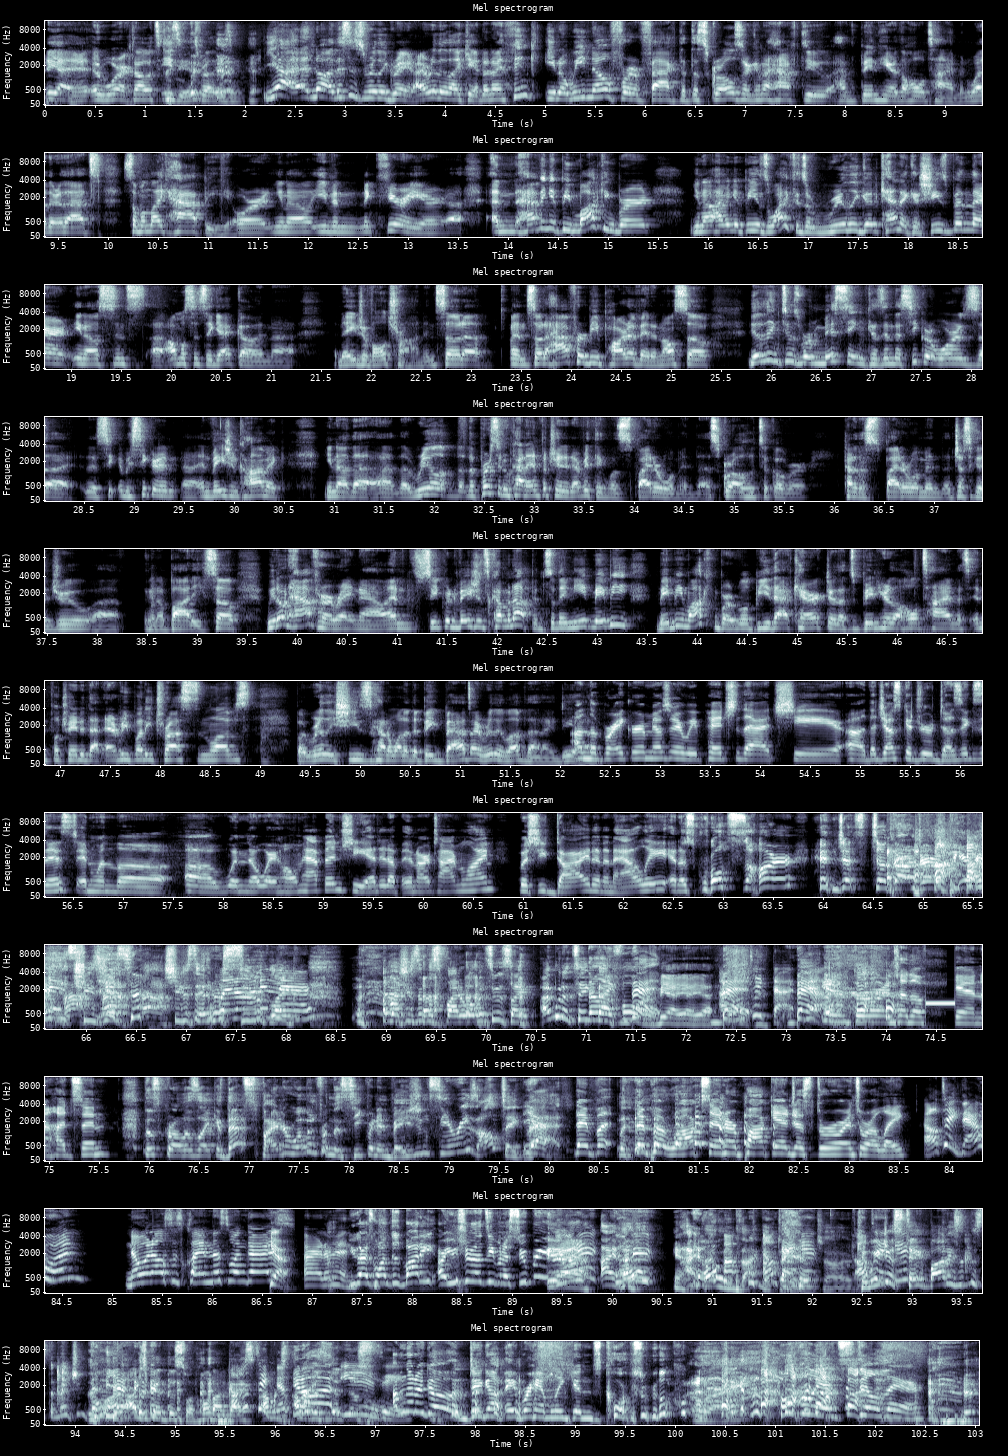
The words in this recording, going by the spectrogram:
yeah, it worked. Oh, it's easy. It's really easy. Yeah, no, this is really great. I really like it, and I think you know we know for a fact that the Skrulls are gonna have to have been here the whole time, and whether that's someone like Happy or you know even Nick Fury or uh, and having it be Mockingbird. you know, having it be his wife is a really good candidate because she's been there, you know, since uh, almost since the get go in, uh, in Age of Ultron, and so to and so to have her be part of it, and also the other thing too is we're missing because in the Secret Wars, uh, the Se- Secret uh, Invasion comic, you know, the uh, the real the, the person who kind of infiltrated everything was Spider Woman, the Skrull who took over kind of the Spider Woman, Jessica Drew, uh, you know, body. So we don't have her right now, and Secret Invasion's coming up, and so they need maybe maybe Mockingbird will be that character that's been here the whole time, that's infiltrated, that everybody trusts and loves. But really, she's kind of one of the big bads. I really love that idea. On the break room yesterday, we pitched that she, uh, the Jessica Drew does exist, and when the uh, when No Way Home happened, she ended up in our timeline, but she died in an alley, and a Skrull saw her and just took on her appearance. she's just she just in her Went suit in like there. like she's in the Spider Woman suit. It's like I'm gonna take They're that like, form. bet. Yeah, yeah, yeah. I will take that. Bet Yeah. and threw her into the fucking Hudson. The Skrull is like, is that Spider Woman from the Secret Invasion series? I'll take Yeah, that. they put they put rocks in her pocket and just threw her into her lake. I'll take that one. No one else has claimed this one, guys? Yeah. All right, I'm in. You guys want this body? Are you sure that's even a superhero? Yeah. I hope. Yeah. I That hope. means I get I'll that take in it. charge. I'll Can we just it. take bodies in this dimension? Cool. I'll, I'll just get this one. Hold on, guys. just take I'm this just, one. I'm You know just what? get this one. I'm gonna go dig up Abraham Lincoln's corpse real quick. Right? Hopefully it's still there.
